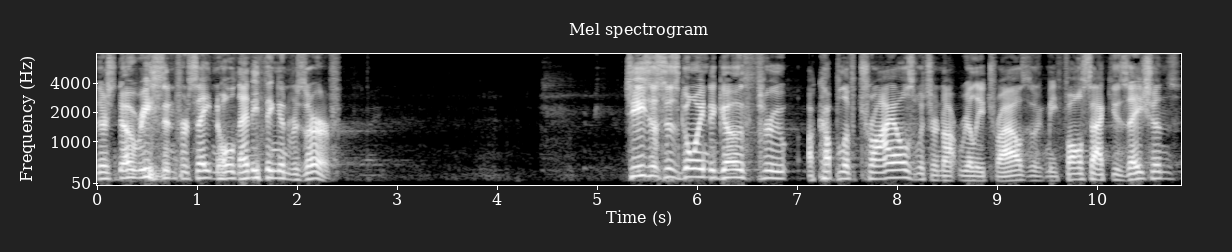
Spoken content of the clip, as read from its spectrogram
There's no reason for Satan to hold anything in reserve. Jesus is going to go through a couple of trials, which are not really trials. There's going to be false accusations.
